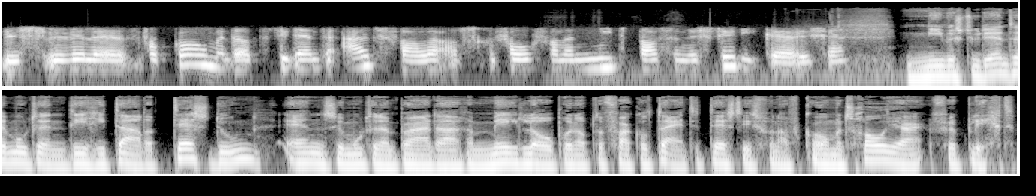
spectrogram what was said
Dus we willen voorkomen dat studenten uitvallen als gevolg van een niet passende studiekeuze. Nieuwe studenten moeten een digitale test doen en ze moeten een paar dagen meelopen op de faculteit. De test is vanaf komend schooljaar verplicht.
